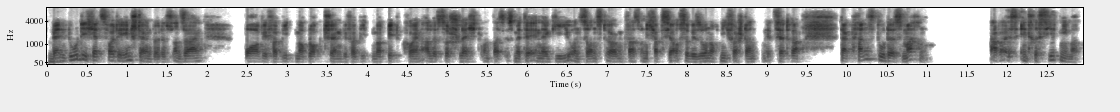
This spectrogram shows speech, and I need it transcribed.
Wenn du dich jetzt heute hinstellen würdest und sagen, boah, wir verbieten mal Blockchain, wir verbieten mal Bitcoin, alles so schlecht und was ist mit der Energie und sonst irgendwas und ich habe es ja auch sowieso noch nie verstanden etc., dann kannst du das machen. Aber es interessiert niemanden.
